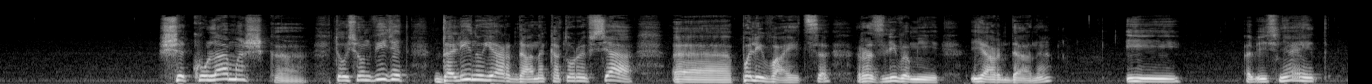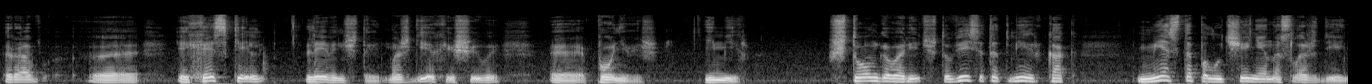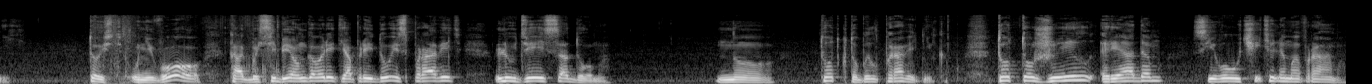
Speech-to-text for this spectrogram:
Шекула Машка. То есть он видит долину Иордана, которая вся э, поливается разливами Иордана, и объясняет Рав э, Эхескель Левенштейн, Машгех Ишивы э, Поневиш и мир. Что он говорит? Что весь этот мир как место получения наслаждений. То есть у него, как бы себе он говорит, я приду исправить людей Содома. Но тот, кто был праведником, тот, кто жил рядом с его учителем Авраамом,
